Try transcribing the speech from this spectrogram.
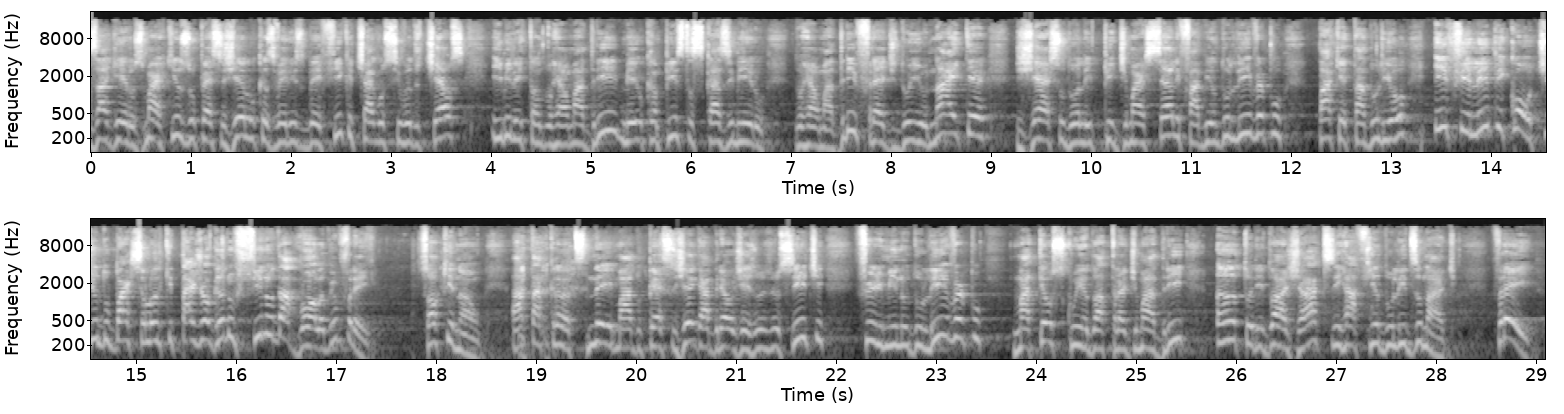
Zagueiros Marquinhos do PSG, Lucas Veríssimo do Benfica, Thiago Silva do Chelsea e Militão do Real Madrid. Meio-campistas Casimiro do Real Madrid, Fred do United, Gerson do Olympique de Marseille, Fabinho do Liverpool, Paquetá do Lyon e Felipe Coutinho do Barcelona que tá jogando fino da bola, viu, Frei? Só que não. Atacantes Neymar do PSG, Gabriel Jesus do City, Firmino do Liverpool, Matheus Cunha do Atlético de Madrid, Anthony do Ajax e Rafinha do Leeds United. Frei,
